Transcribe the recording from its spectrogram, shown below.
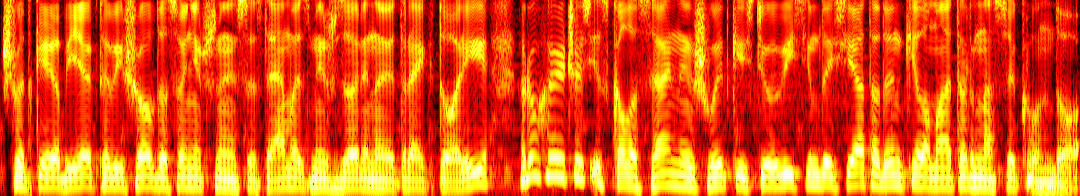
Швидкий об'єкт увійшов до сонячної системи з міжзоряної траєкторії, рухаючись із колосальною швидкістю 81 км на секунду.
